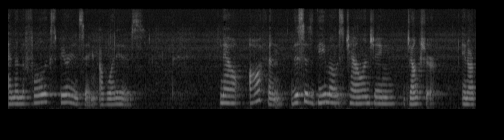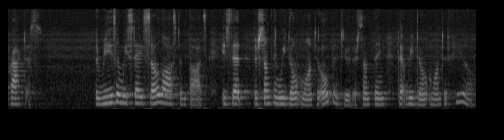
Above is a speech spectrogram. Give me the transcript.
and then the full experiencing of what is. Now, often, this is the most challenging juncture in our practice. The reason we stay so lost in thoughts is that there's something we don't want to open to. There's something that we don't want to feel,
